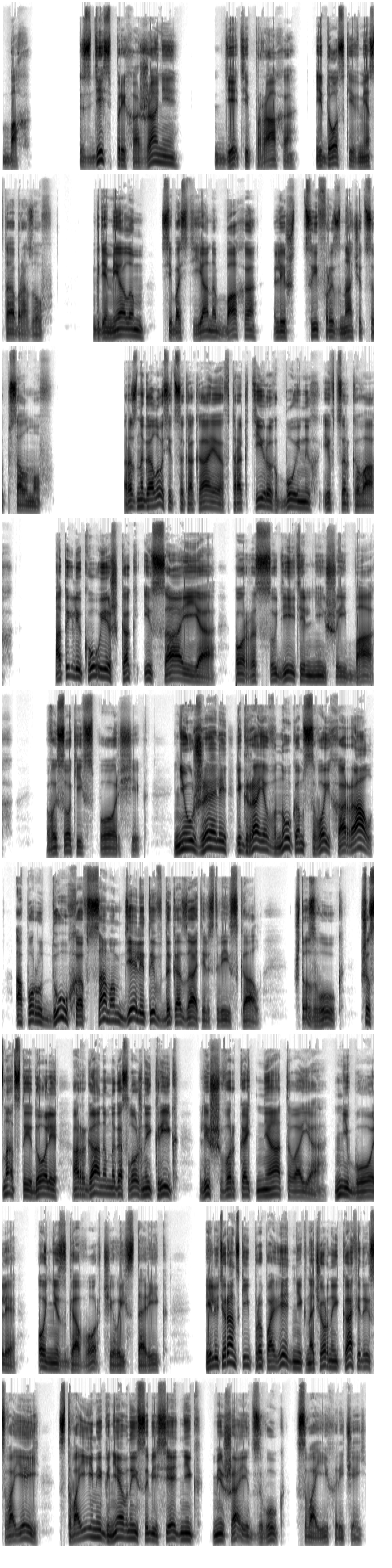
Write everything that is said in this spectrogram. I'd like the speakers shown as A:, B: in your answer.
A: Бах. Здесь прихожане, дети праха И доски вместо образов, Где мелом Себастьяна Баха Лишь цифры значатся псалмов. Разноголосица какая В трактирах буйных и в церквах, А ты ликуешь, как Исаия, О рассудительнейший Бах! Высокий спорщик. Неужели, играя внукам свой хорал, опору духа в самом деле ты в доказательстве искал? Что звук, шестнадцатые доли, органа многосложный крик, лишь воркотня твоя, не более, о несговорчивый старик. И лютеранский проповедник на черной кафедре своей с твоими гневный собеседник Мешает звук своих речей.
